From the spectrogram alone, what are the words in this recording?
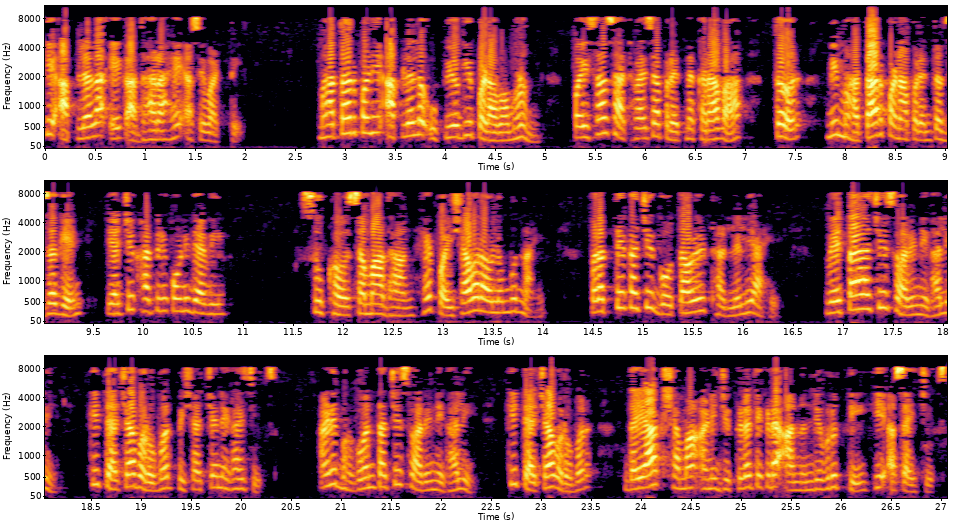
की आपल्याला एक आधार आहे असे वाटते. म्हातारपणी आपल्याला उपयोगी पडावा म्हणून पैसा साठवायचा प्रयत्न करावा तर मी म्हातारपणापर्यंत जगेन याची खात्री कोणी द्यावी? सुख समाधान हे पैशावर अवलंबून नाही. प्रत्येकाची गोतावळी ठरलेली आहे. वेताळाची स्वारी निघाली की त्याच्याबरोबर पिशाचे निघायचीच. आणि भगवंताची स्वारी निघाली की त्याच्याबरोबर दया क्षमा आणि जिकडे तिकडे आनंदी वृत्ती ही असायचीच.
